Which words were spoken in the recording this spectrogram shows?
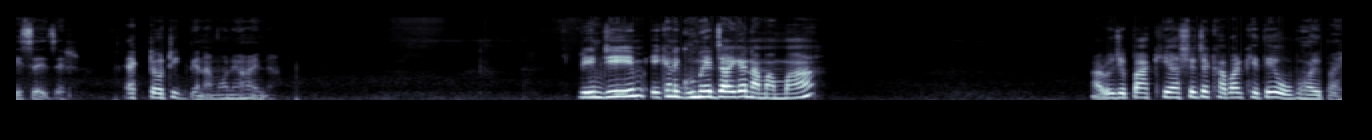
এই সাইজের একটাও টিকবে না, মনে হয় না। রিমঝিম, এখানে ঘুমের জায়গা না, মাম্মা। আর ওই যে পাখি আসে যে খাবার খেতে, ও ভয় পায়।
